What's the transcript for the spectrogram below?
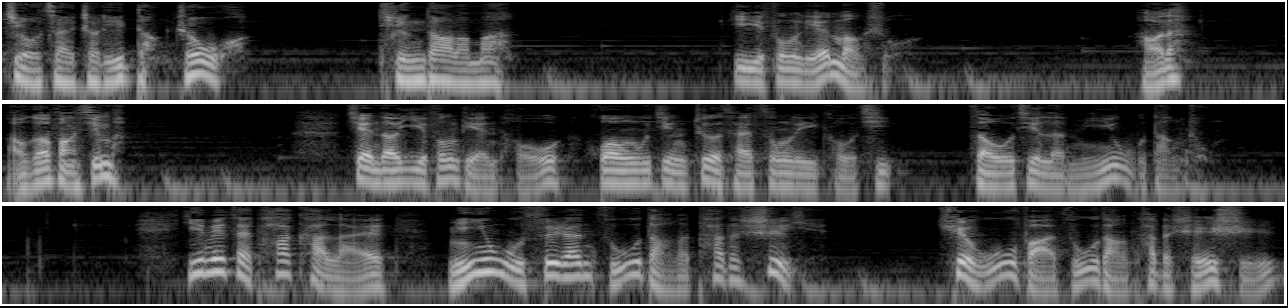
就在这里等着我，听到了吗？”易峰连忙说：“好的，老哥放心吧。”见到易峰点头，荒无境这才松了一口气，走进了迷雾当中。因为在他看来，迷雾虽然阻挡了他的视野。却无法阻挡他的神识。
